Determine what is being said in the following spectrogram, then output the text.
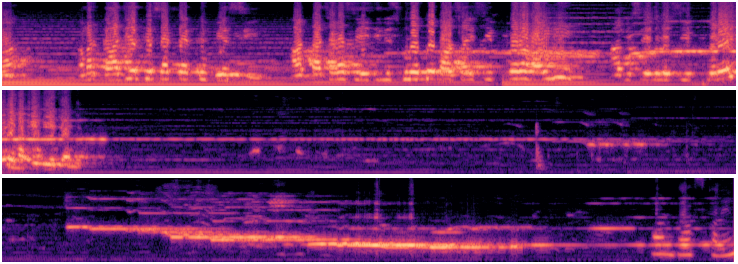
না। আমার কাজের প্রেশারটা একটু বেশি। আর তাছাড়া সেই জিনিসগুলো তো বাসায় শিফট করা হয়নি, আমি সেগুলো শিফট করেই তোমাকে নিয়ে যাব। Thank করেন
